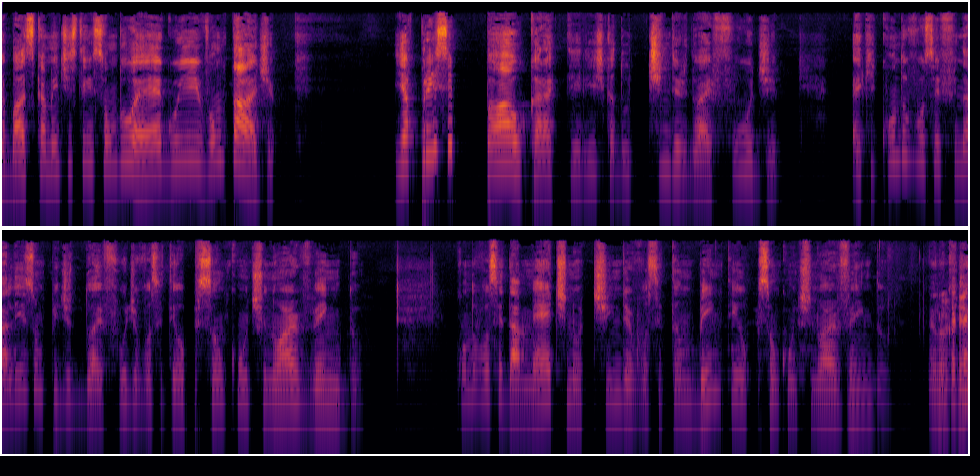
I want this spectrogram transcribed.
é basicamente extensão do ego e vontade. E a principal característica do Tinder e do iFood é que quando você finaliza um pedido do iFood, você tem a opção continuar vendo. Quando você dá match no Tinder, você também tem a opção continuar vendo. Eu nunca Porque tinha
